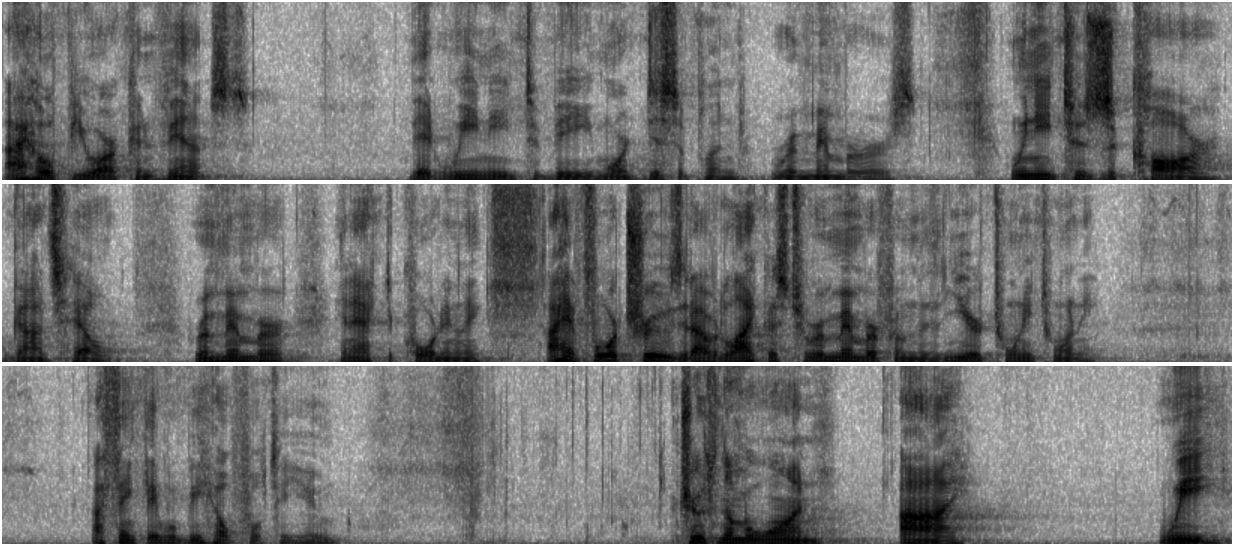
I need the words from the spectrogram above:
I hope you are convinced that we need to be more disciplined rememberers. We need to zakar God's help. Remember and act accordingly. I have four truths that I would like us to remember from the year 2020. I think they will be helpful to you. Truth number one I, we,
